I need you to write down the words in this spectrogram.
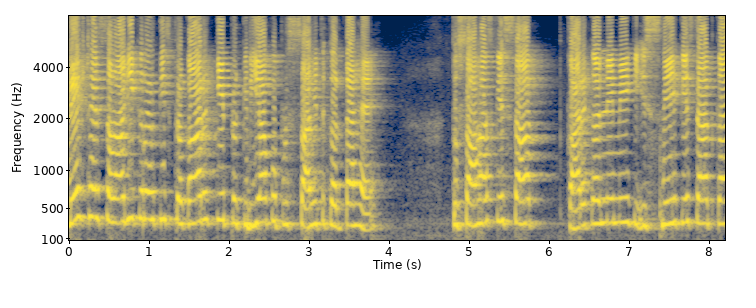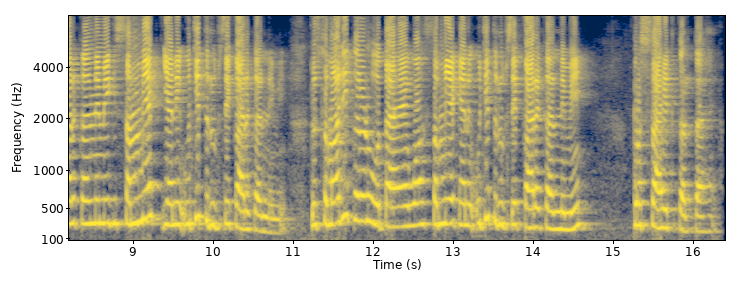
नेक्स्ट है, समाजीकरण किस प्रकार के प्रक्रिया को प्रोत्साहित करता है? तो साहस के साथ कार्य करने में, कि स्नेह के साथ कार्य करने में, कि सम्यक यानी उचित रूप से कार्य करने में। तो समाजीकरण होता है, वह सम्यक यानी उचित रूप से कार्य करने में प्रोत्साहित करता है।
